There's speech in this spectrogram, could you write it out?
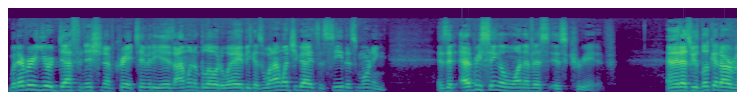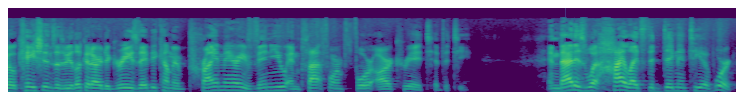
Whatever your definition of creativity is, I'm going to blow it away because what I want you guys to see this morning is that every single one of us is creative. And that as we look at our vocations, as we look at our degrees, they become a primary venue and platform for our creativity. And that is what highlights the dignity of work.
